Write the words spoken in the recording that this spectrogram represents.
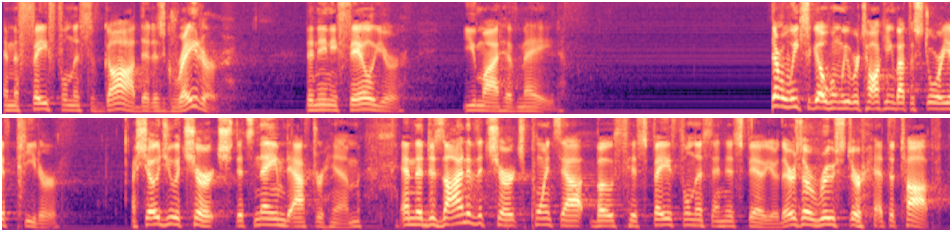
and the faithfulness of God that is greater than any failure you might have made. Several weeks ago, when we were talking about the story of Peter, I showed you a church that's named after him, and the design of the church points out both his faithfulness and his failure. There's a rooster at the top,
